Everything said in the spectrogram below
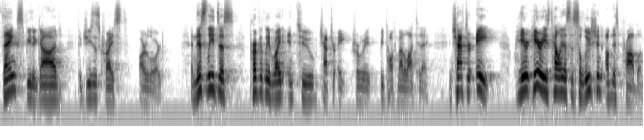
Thanks be to God through Jesus Christ our Lord. And this leads us perfectly right into chapter 8, which to be talking about a lot today. In chapter 8, here, here he's telling us the solution of this problem.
